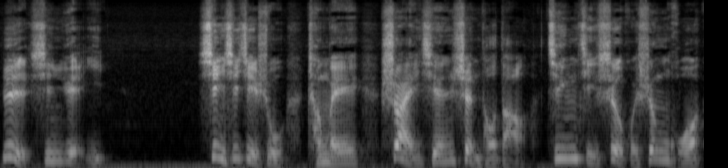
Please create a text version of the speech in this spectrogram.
日新月异，信息技术成为率先渗透到经济社会生活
